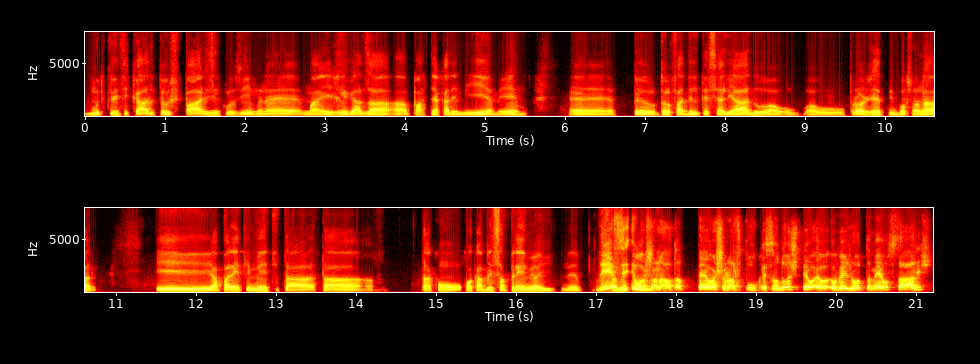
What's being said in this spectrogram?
muito criticado pelos pares, inclusive, né? Mais ligados à, à parte da academia mesmo. É, pelo, pelo fato dele ter se aliado ao, ao projeto de Bolsonaro e aparentemente tá, tá, tá com, com a cabeça prêmio aí. Né, Esse, o astronauta, é, o astronauta por, são dois, eu, eu, eu, vejo outro também, é o Salles,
